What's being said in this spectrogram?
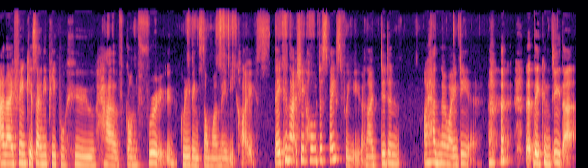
And I think it's only people who have gone through grieving someone maybe close. They can actually hold a space for you. And I didn't, I had no idea that they can do that.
